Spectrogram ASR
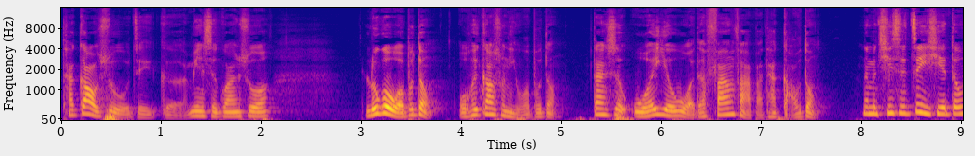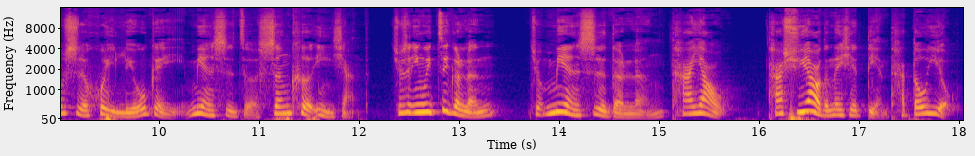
他告诉这个面试官说：“如果我不懂，我会告诉你我不懂。”但是我有我的方法把它搞懂，那么其实这些都是会留给面试者深刻印象的，就是因为这个人就面试的人，他要他需要的那些点他都有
